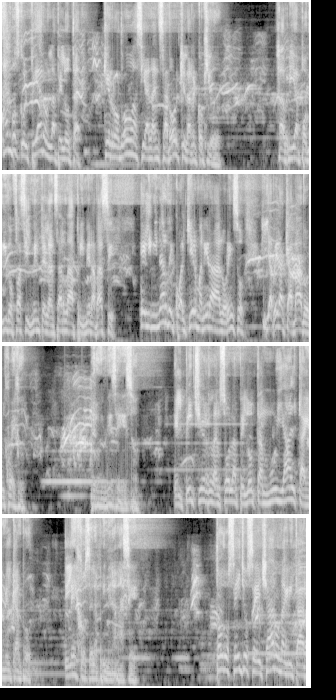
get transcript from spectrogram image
ambos golpearon la pelota, que rodó hacia el lanzador que la recogió. Habría podido fácilmente lanzarla a primera base, eliminar de cualquier manera a Lorenzo y haber acabado el juego. Pero en vez de eso, el pitcher lanzó la pelota muy alta en el campo, lejos de la primera base. Todos ellos se echaron a gritar,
